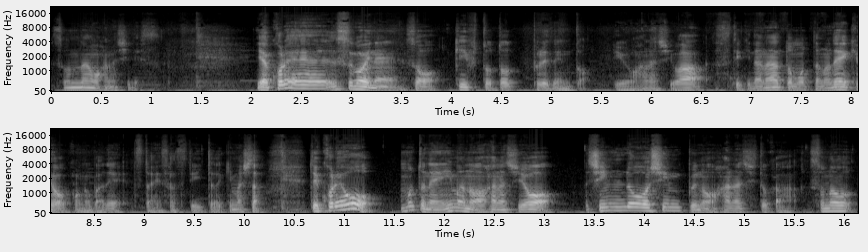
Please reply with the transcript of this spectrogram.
そんなお話です。いや、これすごいね、そう、ギフトとプレゼント。っていうお話は素敵だなと思ったので今日この場で伝えさせていただきました。で、これをもっとね、今のお話を新郎新婦の話とかその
